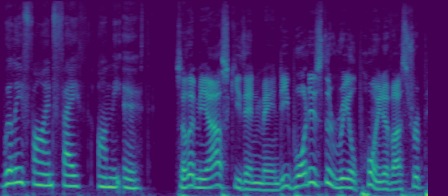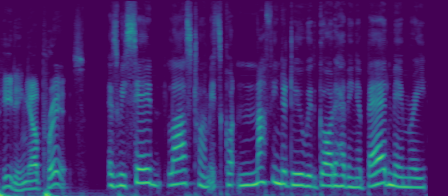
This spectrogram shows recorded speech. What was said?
will he find faith on the earth? So let me ask you then, Mandy, what is the real point of us repeating our prayers? As we said last time, it's got nothing to do with God having a bad memory,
